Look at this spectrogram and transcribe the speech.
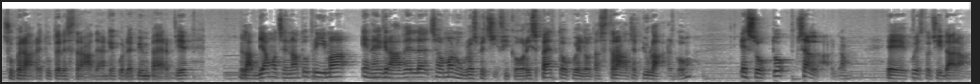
superare tutte le strade, anche quelle più impervie. L'abbiamo accennato prima e nel gravel c'è un manubrio specifico, rispetto a quello da strada è più largo e sotto si allarga e questo ci darà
